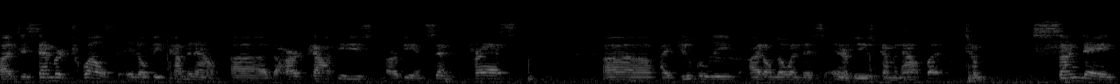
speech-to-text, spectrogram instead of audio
Uh, December 12th, it'll be coming out. Uh, the hard copies are being sent to press. Uh, I do believe, I don't know when this interview is coming out, but to Sunday,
